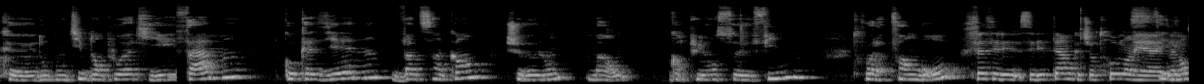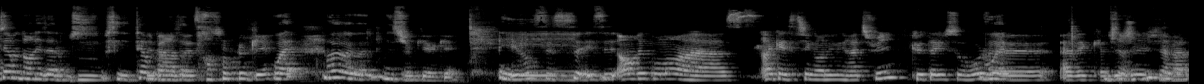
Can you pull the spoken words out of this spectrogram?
Que- donc, mon type d'emploi qui est femme, caucasienne, 25 ans, cheveux longs, marron, corpulence euh, fine. Voilà, enfin en gros, Ça, c'est les, les termes que tu retrouves dans les, c'est les annonces. termes dans les annonces. Mm. C'est les termes dans les annonces. ok. Ouais, ouais, ouais, ouais, bien sûr. Ok, ok. Et, donc, c'est en répondant à un casting en ligne gratuit que tu as eu ce rôle Ouais. euh, avec Virginie Fira.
